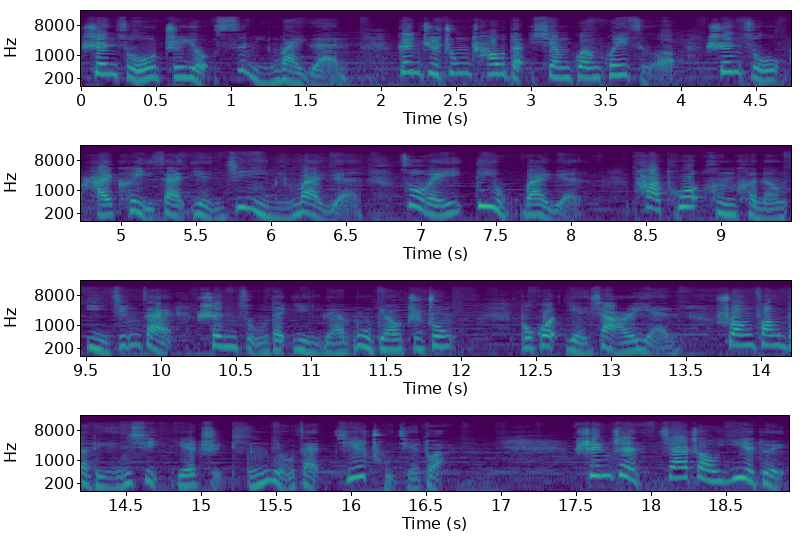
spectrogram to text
申足只有四名外援。根据中超的相关规则，申足还可以再引进一名外援作为第五外援。帕托很可能已经在申足的引援目标之中。不过，眼下而言，双方的联系也只停留在接触阶段。深圳佳兆业队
